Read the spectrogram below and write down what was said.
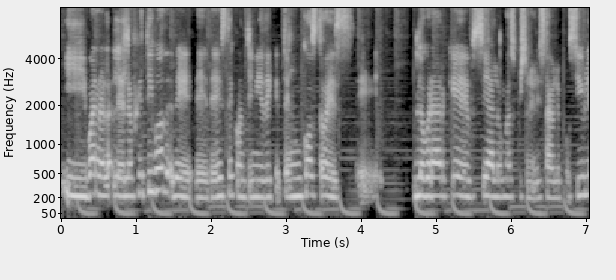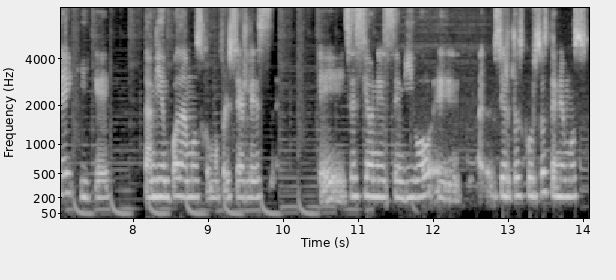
Y bueno, el objetivo de, este contenido y que tenga un costo es lograr que sea lo más personalizable posible y que también podamos como ofrecerles eh, sesiones en vivo, eh, ciertos cursos. Tenemos,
